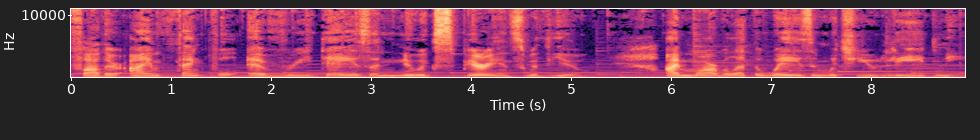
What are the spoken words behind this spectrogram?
Father, I am thankful every day is a new experience with you. I marvel at the ways in which you lead me.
